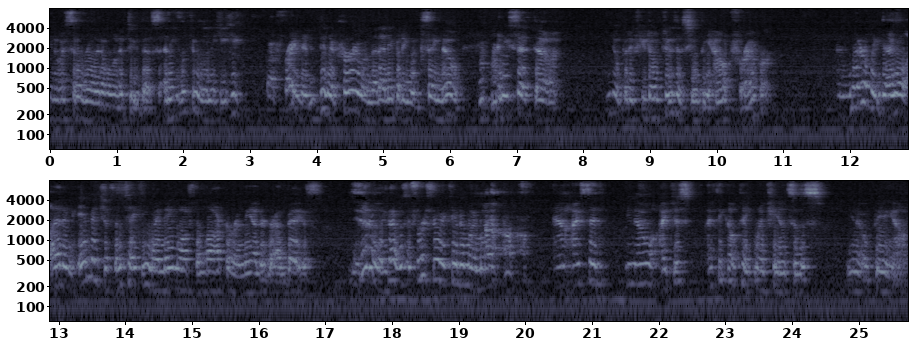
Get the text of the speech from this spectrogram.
you know, I said, I really don't want to do this. And he looked at me and he, he got frightened. It didn't occur to him that anybody would say no. Mm-hmm. And he said, uh, you know, but if you don't do this, you'll be out forever. And literally, Daniel, I had an image of them taking my name off the locker in the underground base. Literally, that was the first thing that came to my mind. And I said, you know, I just, I think I'll take my chances, you know, being out.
